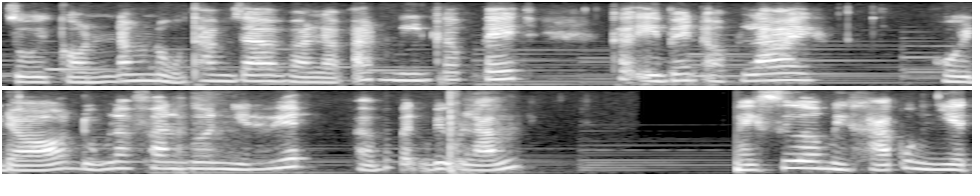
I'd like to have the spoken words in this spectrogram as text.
rồi còn năng nổ tham gia và làm admin các page, các event offline. Hồi đó đúng là fan girl nhiệt huyết và bận bịu lắm. Ngày xưa mình khá cuồng nhiệt,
